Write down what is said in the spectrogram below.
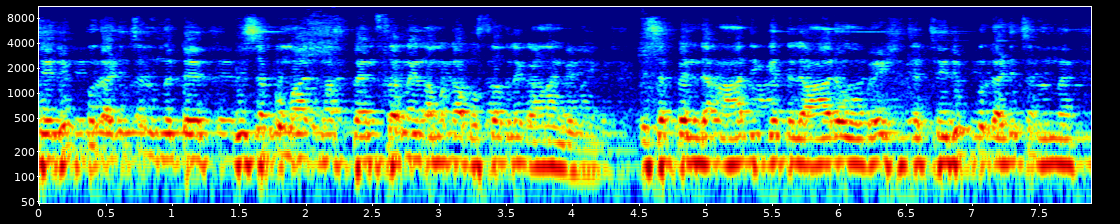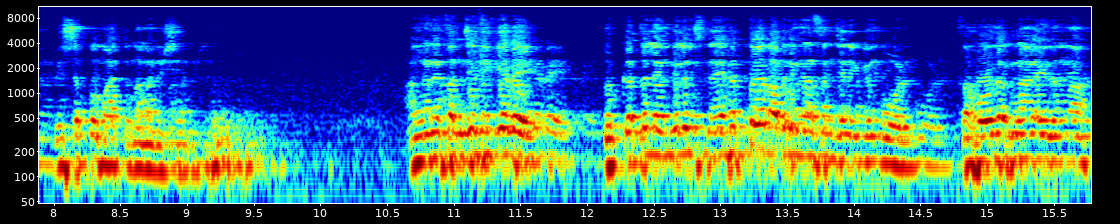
ചെരുപ്പ് കടിച്ചു നിന്നിട്ട് വിശപ്പ് മാറ്റുന്ന സ്പെൻസറിനെ നമുക്ക് ആ പുസ്തകത്തിൽ കാണാൻ കഴിയും. വിശപ്പിന്റെ ആധിക്യത്തിൽ ആരോ ഉപേക്ഷിച്ച ചെരുപ്പ് കടിച്ചു നിന്ന് വിശപ്പ് മാറ്റുന്ന മനുഷ്യൻ. അങ്ങനെ സഞ്ചരിക്കവേ. ദുഃഖത്തിലെങ്കിലും സ്നേഹത്തോടെ അവരിങ്ങനെ സഞ്ചരിക്കുമ്പോൾ സഹോദരനായിരുന്ന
